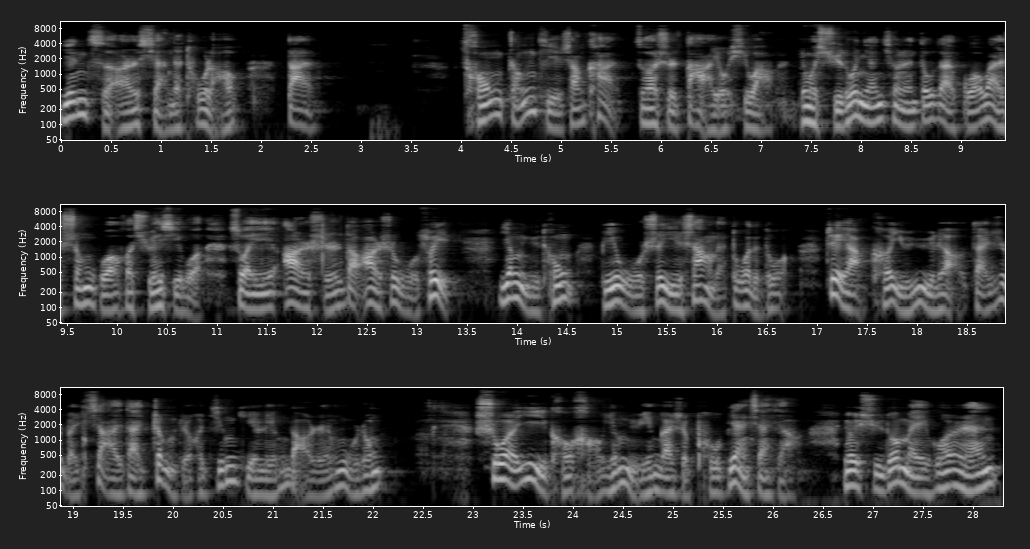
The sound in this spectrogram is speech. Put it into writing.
因此而显得徒劳，但从整体上看，则是大有希望的。因为许多年轻人都在国外生活和学习过，所以二十到二十五岁英语通。比五十以上的多得多，这样可以预料，在日本下一代政治和经济领导人物中，说一口好英语应该是普遍现象。有许多美国人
